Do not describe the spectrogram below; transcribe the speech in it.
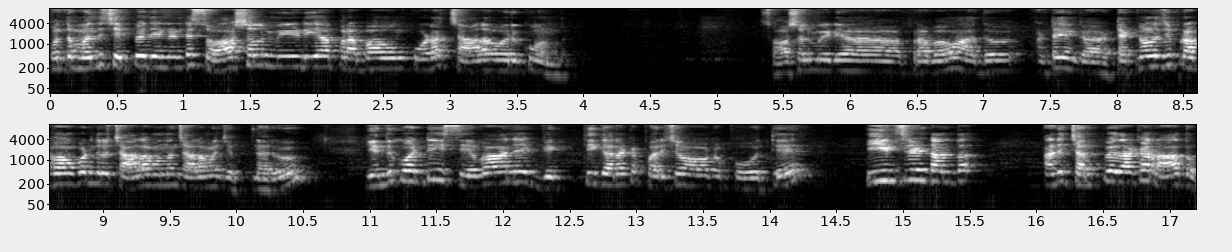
కొంతమంది చెప్పేది ఏంటంటే సోషల్ మీడియా ప్రభావం కూడా చాలా వరకు ఉంది. సోషల్ మీడియా ప్రభావం అదో అంటే ఇంకా టెక్నాలజీ ప్రభావం కూడా ఇందులో చాలా ఉందని చాలామంది చెప్తున్నారు. ఎందుకంటే ఈ శివ అనే వ్యక్తి కనుక పరిచయం అవ్వకపోతే ఈ ఇన్సిడెంట్ అంతా అది చంపేదాకా రాదు.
